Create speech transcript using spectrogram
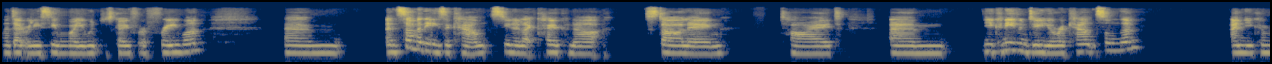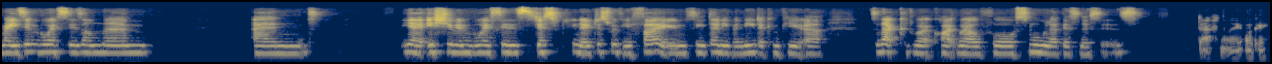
I don't really see why you wouldn't just go for a free one. Um, and some of these accounts, you know, like Coconut, Starling, Tide, um, you can even do your accounts on them and you can raise invoices on them and yeah, issue invoices just, you know, just with your phone. So you don't even need a computer. So that could work quite well for smaller businesses definitely. Okay.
